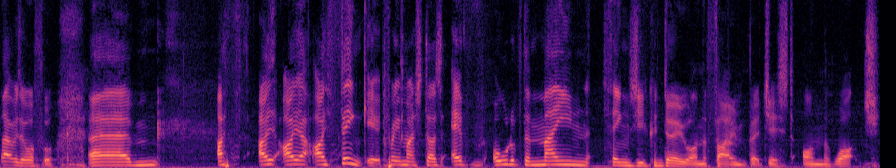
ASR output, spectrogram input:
that was awful. Um, I, th- I, I, I think it pretty much does ev- all of the main things you can do on the phone, but just on the watch.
